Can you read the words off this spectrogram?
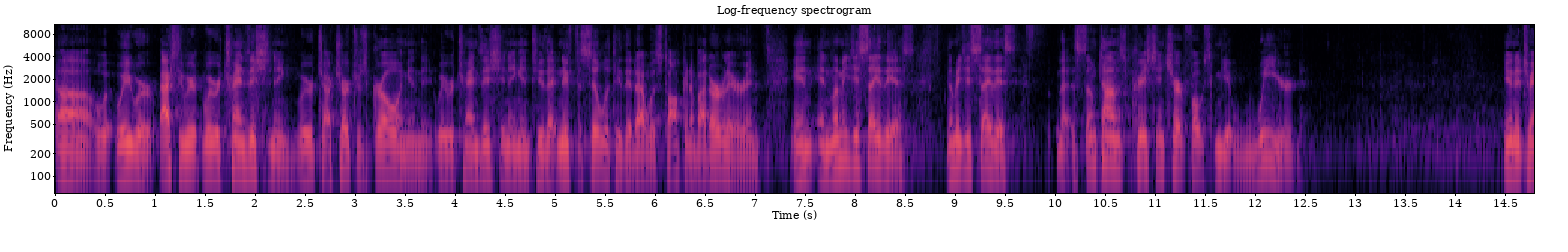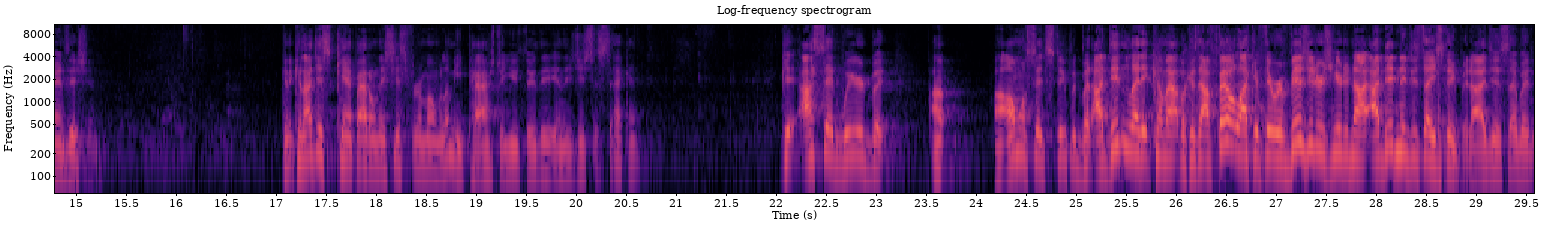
uh, we were actually we were, we were transitioning. We were, our church was growing, and we were transitioning into that new facility that I was talking about earlier. And, and, and let me just say this. Let me just say this. Sometimes Christian church folks can get weird in a transition. Can, can I just camp out on this just for a moment? Let me pastor you through this in just a second. I said weird, but I, I almost said stupid, but I didn't let it come out because I felt like if there were visitors here tonight, I didn't need to say stupid. I just said, but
